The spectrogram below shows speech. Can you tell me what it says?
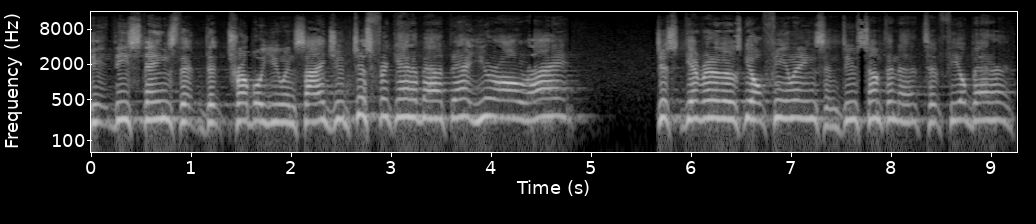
These things that, that trouble you inside you, just forget about that. You're all right. Just get rid of those guilt feelings and do something to, to feel better.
